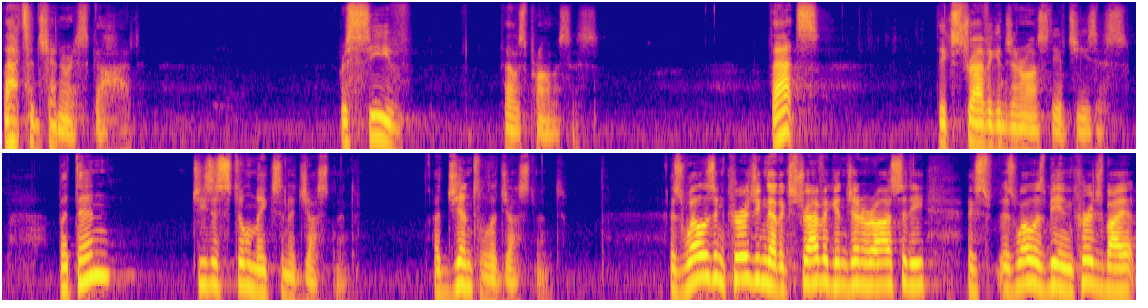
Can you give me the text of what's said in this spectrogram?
That's a generous God. Receive those promises. That's the extravagant generosity of Jesus. But then Jesus still makes an adjustment a gentle adjustment. As well as encouraging that extravagant generosity, as, as well as being encouraged by it,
